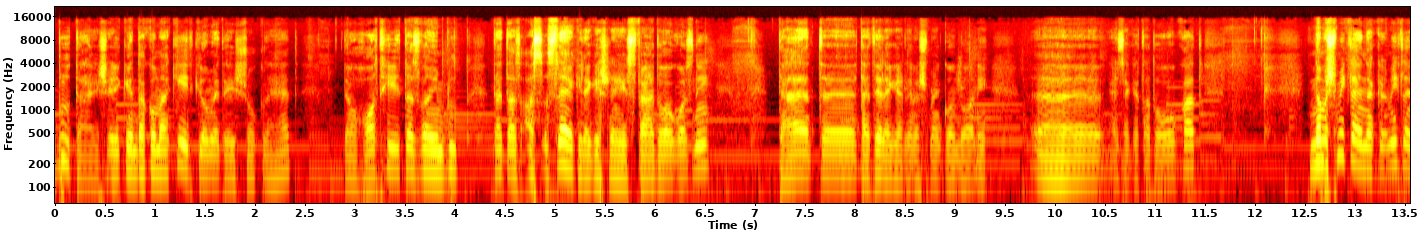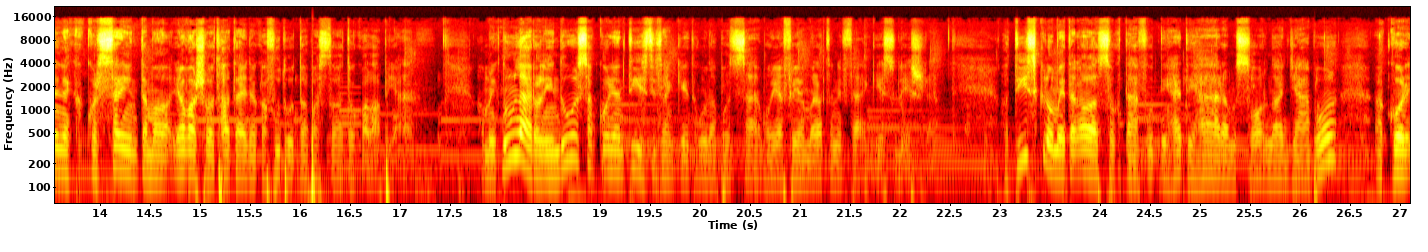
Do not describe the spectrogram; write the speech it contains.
brutális. Egyébként akkor már két kilométer is sok lehet, de a 6 hét az valami brut, tehát az, az, az lelkileg is nehéz feldolgozni, tehát, tehát tényleg érdemes meggondolni ezeket a dolgokat. Na most mik lennének, mik lennének akkor szerintem a javasolt határidők a futó tapasztalatok alapján? Ha mondjuk nulláról indulsz, akkor olyan 10-12 hónapot számolja félmaratoni felkészülésre. Ha 10 km alatt szoktál futni heti háromszor nagyjából, akkor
